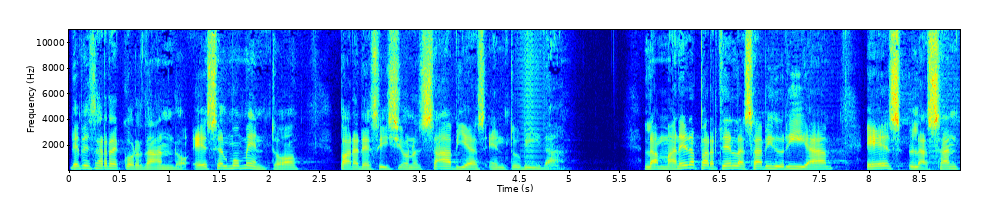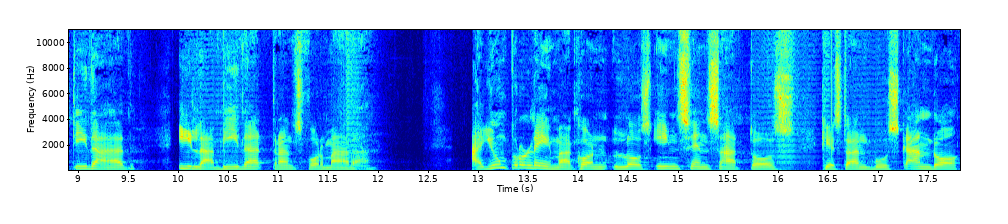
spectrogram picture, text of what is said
debes estar recordando, es el momento para decisiones sabias en tu vida. La manera para tener la sabiduría es la santidad y la vida transformada. Hay un problema con los insensatos que están buscando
